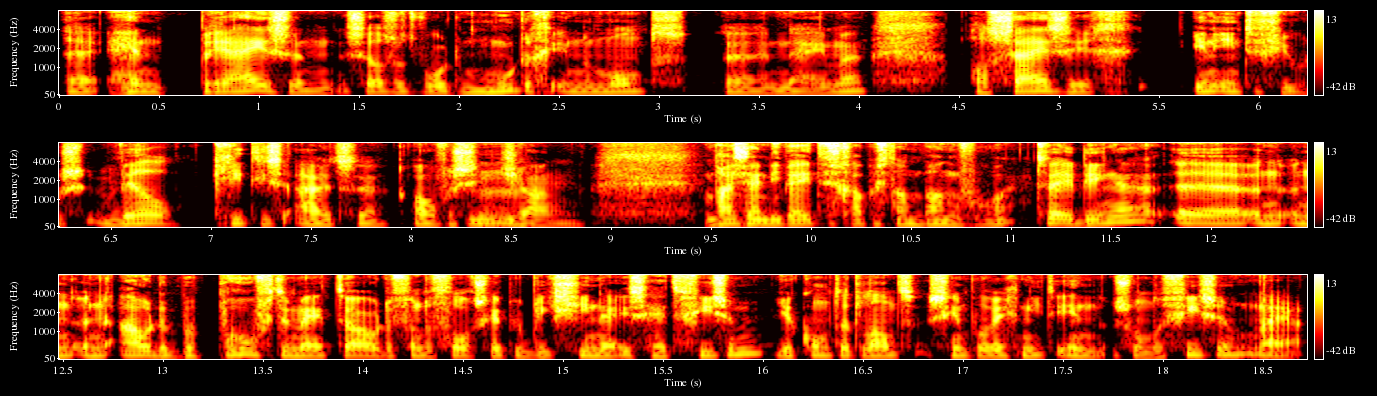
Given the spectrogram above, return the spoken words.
uh, hen prijzen, zelfs het woord moedig in de mond nemen, als zij zich in interviews wel kritisch uiten over Xinjiang. Mm. Waar zijn die wetenschappers dan bang voor? Twee dingen. Uh, een, een, een, oude beproefde methode van de Volksrepubliek China is het visum. Je komt het land simpelweg niet in zonder visum. Nou ja,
